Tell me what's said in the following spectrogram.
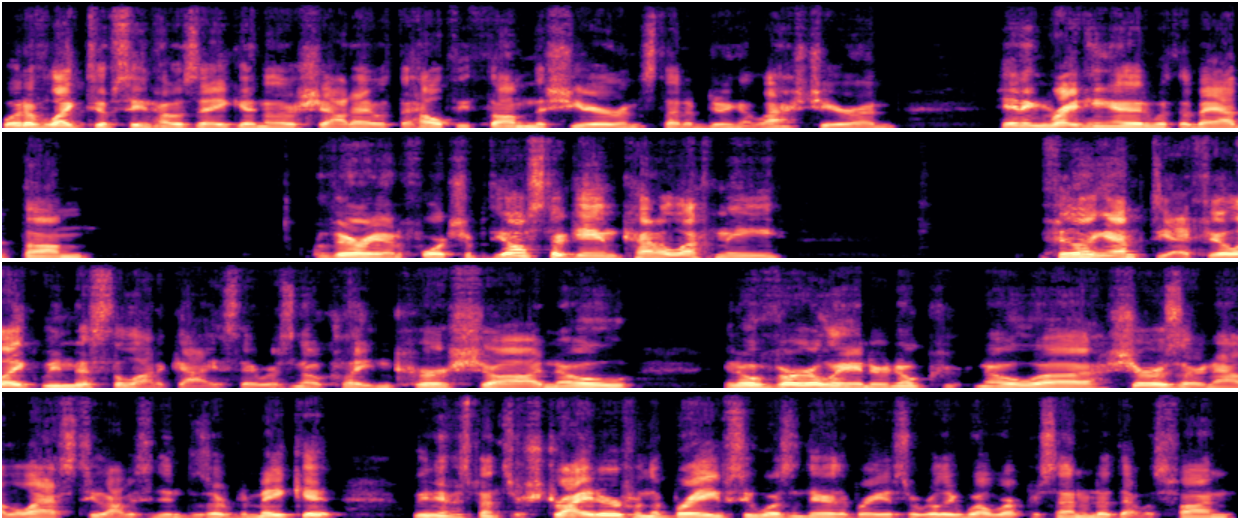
would have liked to have seen Jose get another shot at with the healthy thumb this year instead of doing it last year and hitting right-handed with a bad thumb very unfortunate. But the All Star game kind of left me feeling empty. I feel like we missed a lot of guys. There was no Clayton Kershaw, no, you know, Verlander, no, no uh, Scherzer. Now the last two obviously didn't deserve to make it. We didn't have Spencer Strider from the Braves, who wasn't there. The Braves were really well representative. That was fun.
